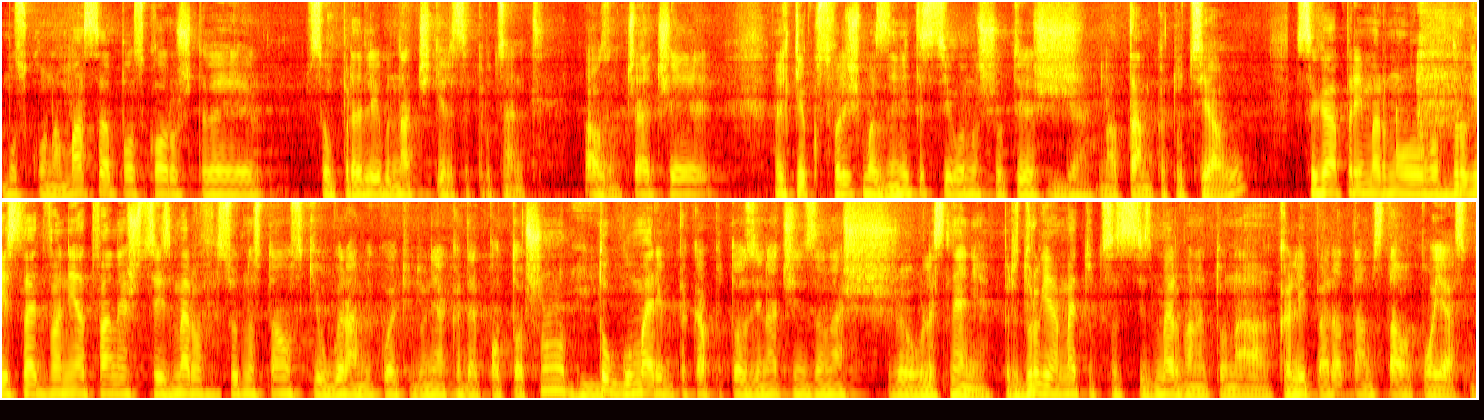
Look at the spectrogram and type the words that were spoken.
мускулна маса по-скоро ще се определи над 40%. Това означава, че нали, ти ако свалиш мазнините, сигурно ще отидеш да. на там като цяло. Сега, примерно, в други изследвания това нещо се измерва в абсолютно стойност килограми, което до някъде е по-точно, но тук го мерим така по този начин за наше улеснение. През другия метод с измерването на калипера, там става по-ясно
